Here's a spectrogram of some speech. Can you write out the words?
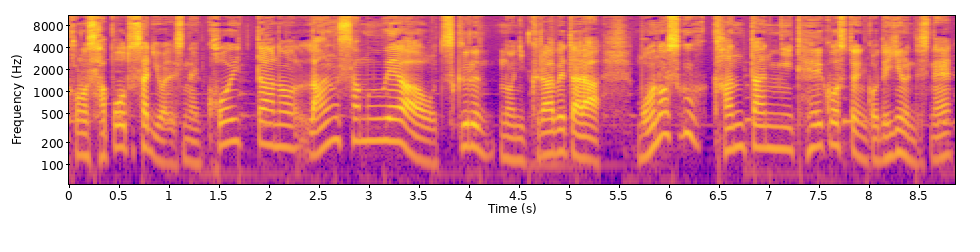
このサポート詐欺はですね、こういったあのランサムウェアを作るのに比べたら、ものすごく簡単に低コストにこうできるんですね。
